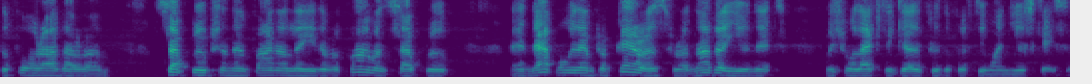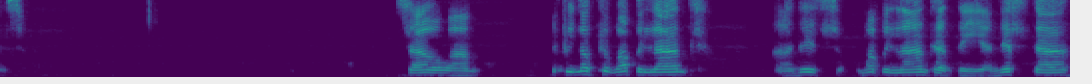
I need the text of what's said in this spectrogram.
the four other um, subgroups and then finally the requirements subgroup. And that will then prepare us for another unit which will actually go through the 51 use cases. So um, if we look at what we learned, uh, this what we learned at the uh, NIST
